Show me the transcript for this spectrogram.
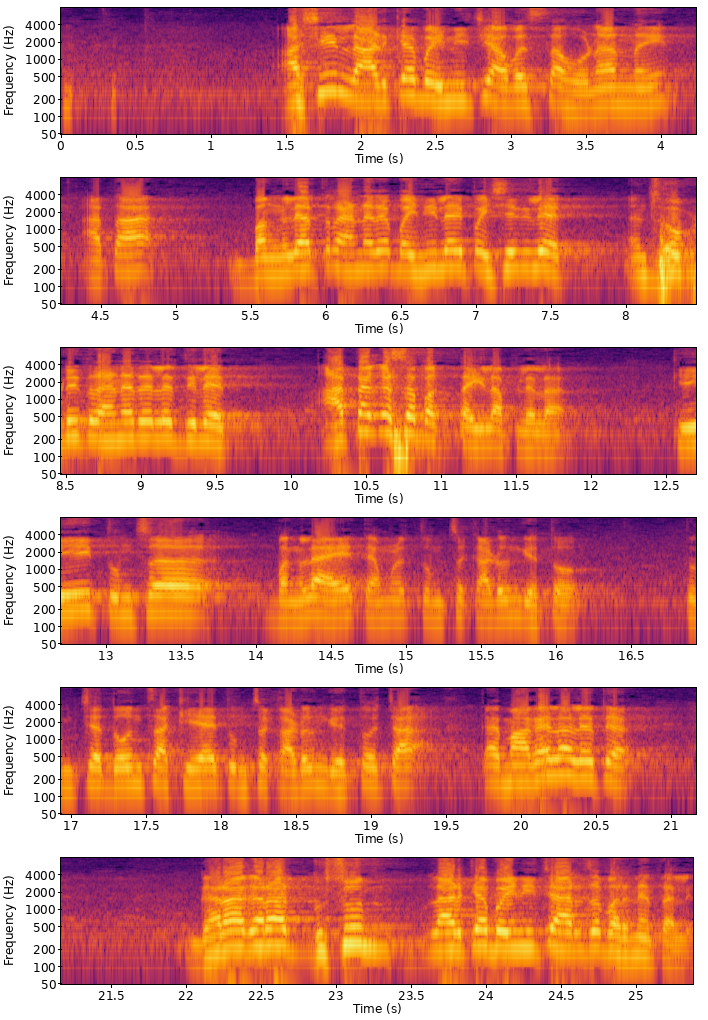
अशी लाडक्या बहिणीची अवस्था होणार नाही. आता बंगल्यात राहणाऱ्या बहिणीलाही पैसे दिलेत आणि झोपडीत राहणाऱ्याला दिलेत. आता कसं बघता येईल आपल्याला? की तुमचं बंगला आहे त्यामुळे तुमचं काढून घेतो. तुमच्या दोन चाकी आहे तुमचं काढून घेतो. चा काय मागायला आल्या त्या घराघरात घुसून लाडक्या बहिणीचे अर्ज भरण्यात आले.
